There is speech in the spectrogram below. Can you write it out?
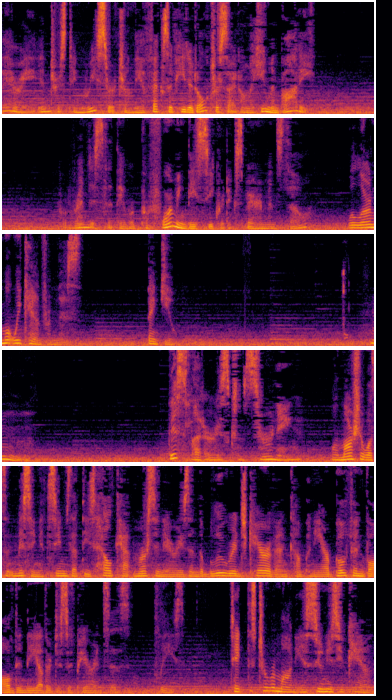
Very interesting research on the effects of heated ultracite on the human body. Horrendous that they were performing these secret experiments, though. We'll learn what we can from this. Thank you. Hmm. This letter is concerning. While Marcia wasn't missing, it seems that these Hellcat mercenaries and the Blue Ridge Caravan Company are both involved in the other disappearances. Please, take this to Rahmani as soon as you can.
